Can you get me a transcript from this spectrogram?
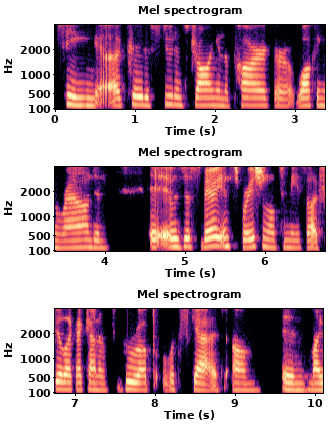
seeing uh, creative students drawing in the park or walking around. And it, it, was just very inspirational to me. So I feel like I kind of grew up with SCAD um, in my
